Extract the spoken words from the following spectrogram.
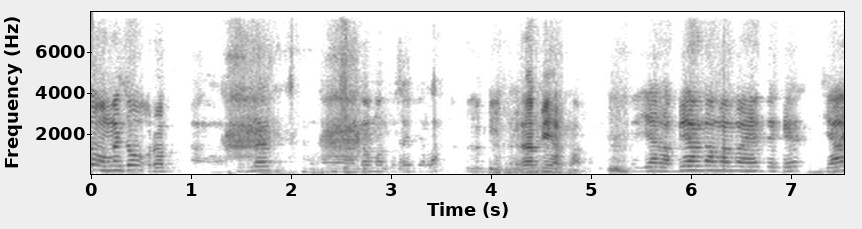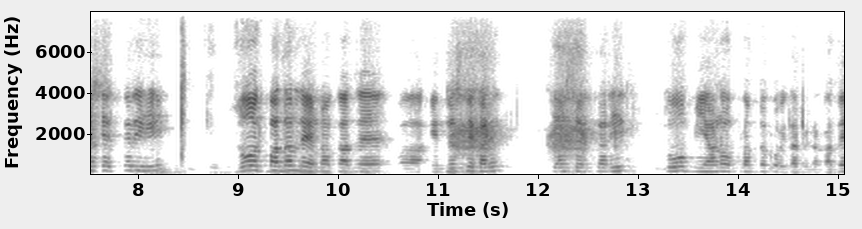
ओमे जो रब अं, कुठलं अं, हंगाम म्हणतो साहेब त्याला या रब्बी इंडस्ट्री कडे त्या तो बियाणं उपलब्ध कोयता पिणकाचे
